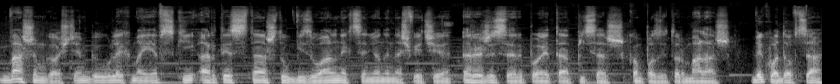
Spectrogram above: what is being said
waszym gościem był Lech Majewski, artysta sztuk wizualnych, ceniony na świecie reżyser, poeta, pisarz, kompozytor, malarz, wykładowca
